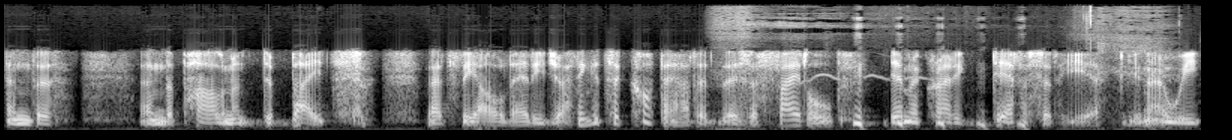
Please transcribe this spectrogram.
and the and the parliament debates, that's the old adage. I think it's a cop out. There's a fatal democratic deficit here. You know, we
